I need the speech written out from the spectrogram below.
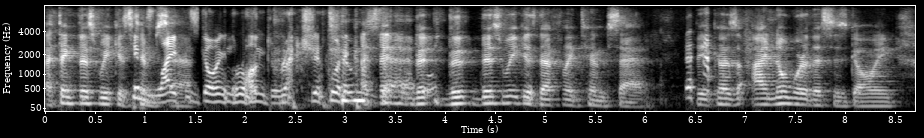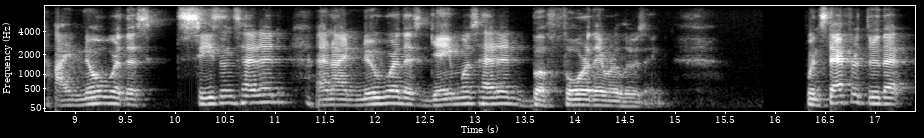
I think this week is Tim's Tim life sad. is going in the wrong direction when it comes to sad. think th- th- this week is definitely Tim sad because I know where this is going. I know where this season's headed, and I knew where this game was headed before they were losing. When Stafford threw that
